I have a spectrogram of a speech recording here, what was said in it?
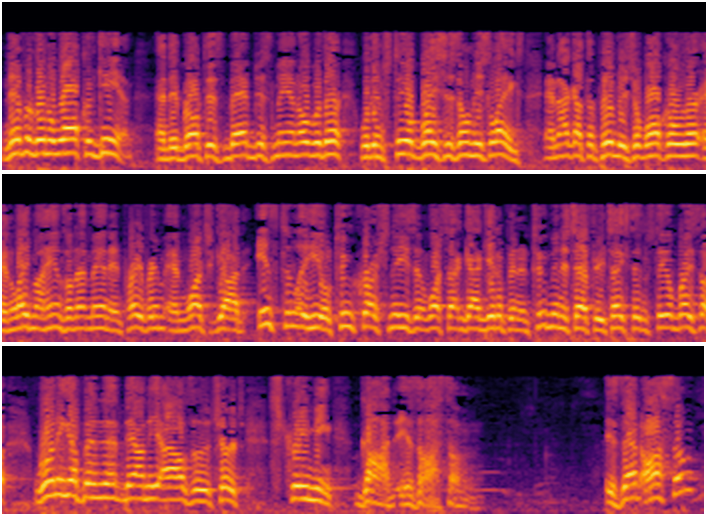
never going to walk again. And they brought this Baptist man over there with him steel braces on his legs. And I got the privilege to walk over there and lay my hands on that man and pray for him and watch God instantly heal two crushed knees and watch that guy get up in two minutes after he takes them steel braces off, running up and down the aisles of the church screaming, God is awesome. Is that awesome?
